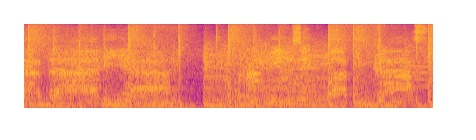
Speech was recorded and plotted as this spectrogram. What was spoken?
Тардария Рок-мюзик подкаст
